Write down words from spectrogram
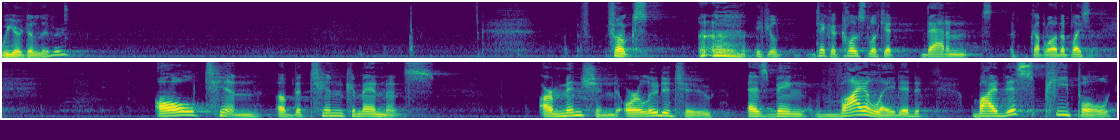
we are delivered? Folks, if you'll take a close look at that and a couple other places, all 10 of the 10 commandments are mentioned or alluded to as being violated by this people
